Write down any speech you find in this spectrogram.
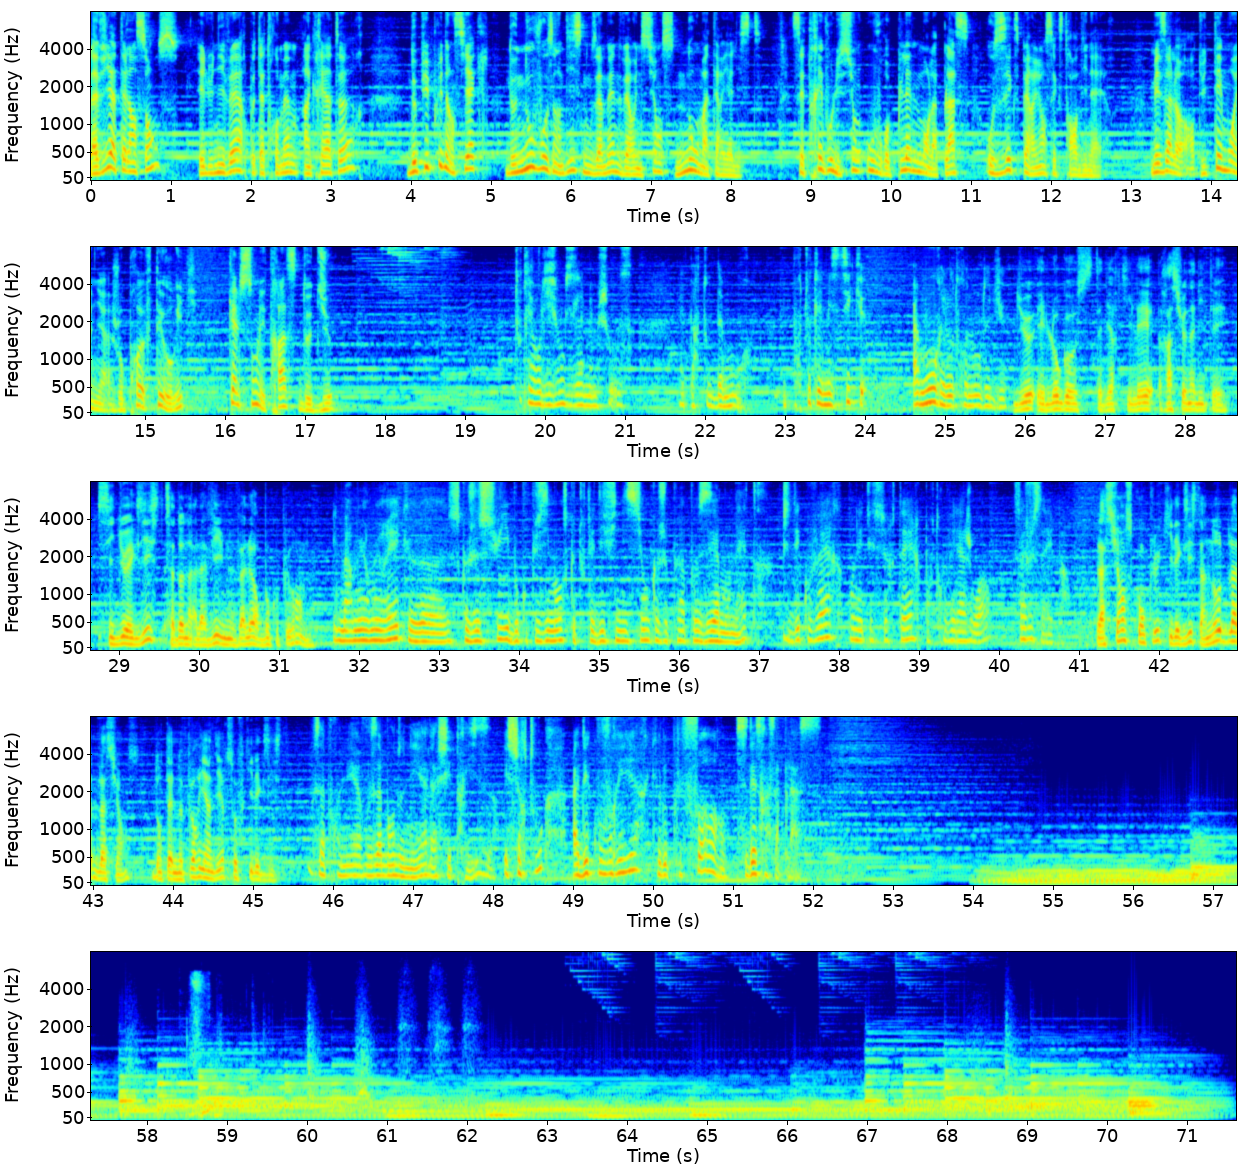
La vie a-t-elle un sens Et l'univers peut-être même un créateur? Depuis plus d'un siècle, de nouveaux indices nous amènent vers une science non matérialiste. Cette révolution ouvre pleinement la place aux expériences extraordinaires. Mais alors, du témoignage aux preuves théoriques, quelles sont les traces de Dieu? Toutes les religions disent la même chose. Elles partent toutes d'amour. Pour toutes les mystiques, amour est l'autre nom de Dieu. Dieu est logos, c'est-à-dire qu'il est rationalité. Si Dieu existe, ça donne à la vie une valeur beaucoup plus grande. Il m'a murmuré que euh, ce que je suis est beaucoup plus immense que toutes les définitions que je peux apposer à mon être. J'ai découvert qu'on était sur Terre pour trouver la joie. Ça, je ne savais pas. La science conclut qu'il existe un au-delà de la science, dont elle ne peut rien dire sauf qu'il existe. Vous apprenez à vous abandonner, à lâcher prise et surtout à découvrir que le plus fort, c'est d'être à sa place.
